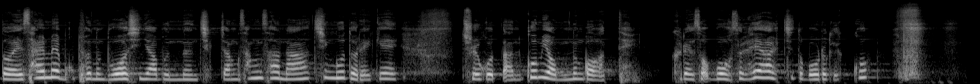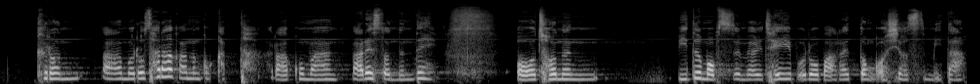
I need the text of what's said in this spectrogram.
너의 삶의 목표는 무엇이냐 묻는 직장 상사나 친구들에게 줄곧 난 꿈이 없는 것 같아. 그래서 무엇을 해야 할지도 모르겠고 그런 마음으로 살아가는 것 같아. 라고만 말했었는데 어, 저는 믿음 없음을 제 입으로 말했던 것이었습니다.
